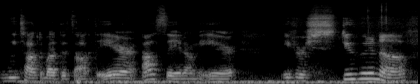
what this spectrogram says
We talked about this off the air. I'll say it on the air. If you're stupid enough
